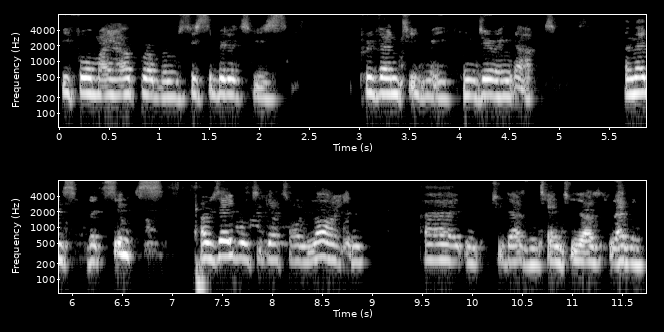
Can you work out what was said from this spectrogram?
before my health problems, disabilities prevented me from doing that. And then, but since I was able to get online uh, in 2010, 2011.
